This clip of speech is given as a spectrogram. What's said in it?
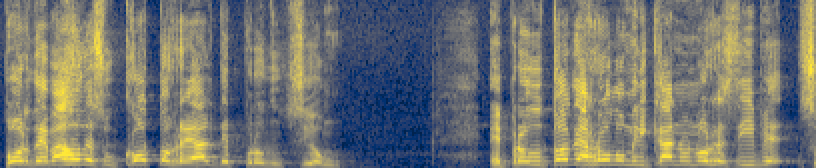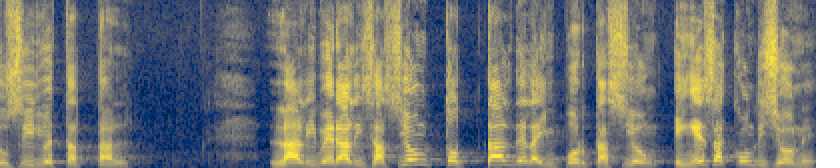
por debajo de su costo real de producción. El productor de arroz dominicano no recibe subsidio estatal. La liberalización total de la importación en esas condiciones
